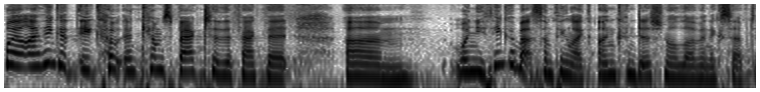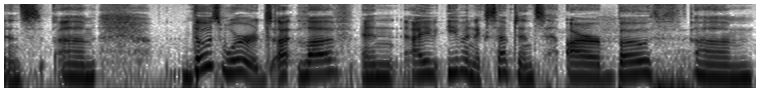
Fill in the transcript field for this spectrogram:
Well, I think it, it, co- it comes back to the fact that um, when you think about something like unconditional love and acceptance, um, those words, uh, love and I, even acceptance, are both um,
